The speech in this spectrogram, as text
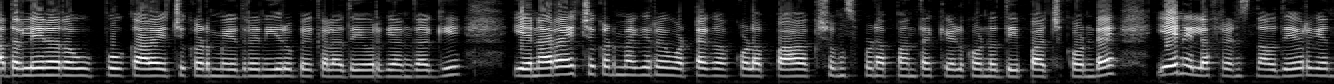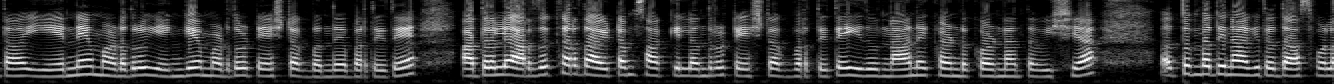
ಅದರಲ್ಲಿ ಏನಾರ ಉಪ್ಪು, ಖಾರ ಹೆಚ್ಚು ಕಡಿಮೆ ಇದ್ದರೆ ನೀರು ಬೇಕಲ್ಲ ದೇವ್ರಿಗೆ ಹಂಗಾಗಿ. ಏನಾರ ಹೆಚ್ಚು ಕಡಿಮೆ ಆಗಿದ್ರೆ ಹೊಟ್ಟೆಗೆ ಹಾಕ್ಕೊಳಪ್ಪ ಕ್ಷಮಿಸ್ಬಿಡಪ್ಪ ಅಂತ ಕೇಳ್ಕೊಂಡು ದೀಪ ಹಚ್ಕೊಂಡೆ. ಏನಿಲ್ಲ ಫ್ರೆಂಡ್ಸ್ ನಾವು ದೇವ್ರಿಗೆ ಅಂತ ಏನೇ ಮಾಡಿದ್ರು, ಹೆಂಗೆ ಮಾಡಿದ್ರು ಟೇಸ್ಟಾಗಿ ಬಂದೇ ಬರ್ತೈತೆ ಅದರಲ್ಲಿ ಅರ್ಧಕ್ಕರ್ಧ ಐಟಮ್ಸ್ ಹಾಕಿಲ್ಲ ಅಂದರೂ ಟೇಸ್ಟಾಗಿ ಬರ್ತೈತೆ ಇದು ನಾನೇ ಕಂಡುಕೊಂಡಂಥ ವಿಷಯ. ತುಂಬ ದಿನ ಆಗಿತ್ತು ದಾಸವಾಳ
